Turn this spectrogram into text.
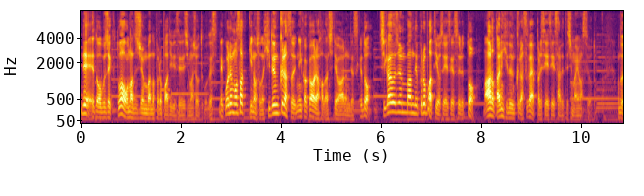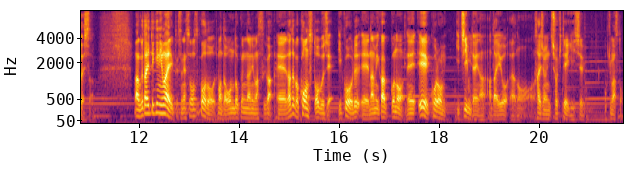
で、えっと、オブジェクトは同じ順番のプロパティで生成しましょうということです。で、これもさっきのその hidden class に関わる話ではあるんですけど、違う順番でプロパティを生成すると、まあ、新たに hidden class がやっぱり生成されてしまいますよということでした？まあ、具体的にはですね、ソースコードまた音読になりますが、えー、例えば const obj イコール、えー、波括弧の、えー、A コロン1みたいな値を、あの最初に初期定義しておきますと。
